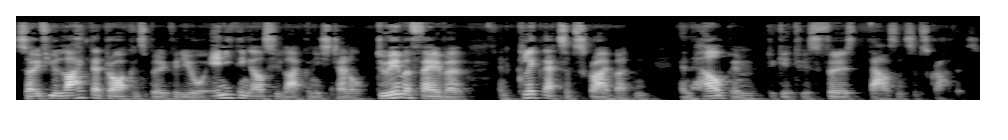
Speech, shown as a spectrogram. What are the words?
So if you like that Drakensberg video or anything else you like on his channel, do him a favor and click that subscribe button and help him to get to his first thousand subscribers.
